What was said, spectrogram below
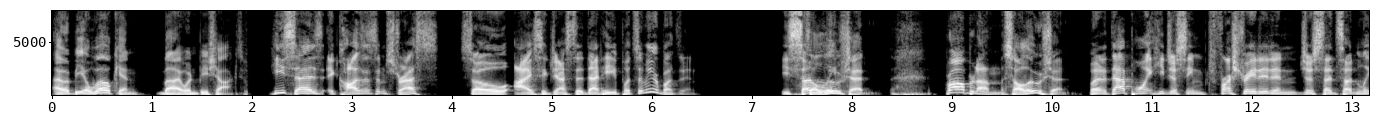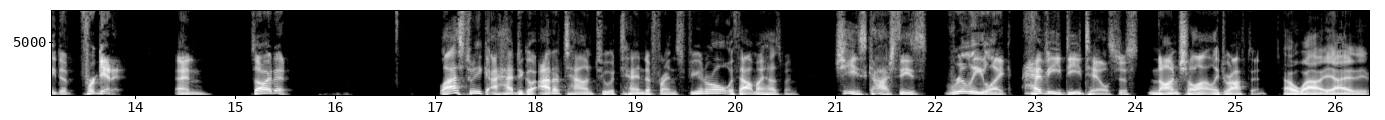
I would be awoken, but I wouldn't be shocked. He says it causes him stress, so I suggested that he put some earbuds in. He suddenly Solution, problem, solution. But at that point, he just seemed frustrated and just said suddenly to forget it. And so I did. Last week, I had to go out of town to attend a friend's funeral without my husband. Jeez, gosh, these really like heavy details just nonchalantly dropped in. Oh wow, yeah, I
